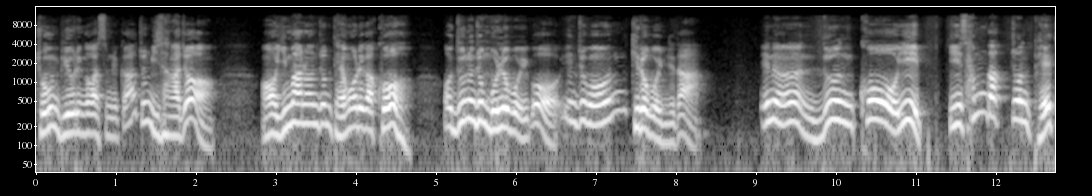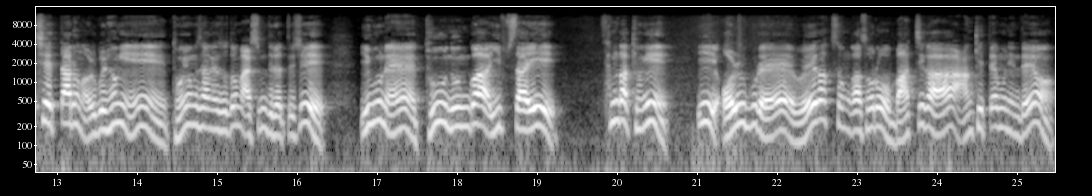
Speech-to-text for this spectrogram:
좋은 비율인 것 같습니까? 좀 이상하죠? 어, 이마는 좀 대머리 같고 어, 눈은 좀 몰려 보이고 인중은 길어 보입니다. 이는 눈, 코, 입, 이 삼각존 배치에 따른 얼굴형이 동영상에서도 말씀드렸듯이 이분의 두 눈과 입 사이 삼각형이 이 얼굴의 외곽선과 서로 맞지가 않기 때문인데요.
